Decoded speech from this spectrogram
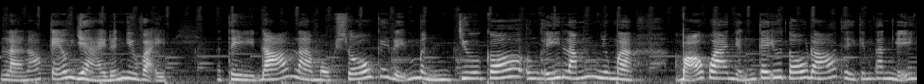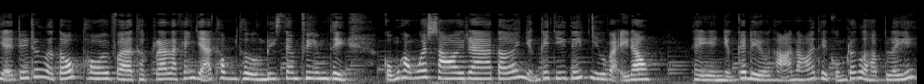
là nó kéo dài đến như vậy. Thì đó là một số cái điểm mình chưa có ưng ý lắm, nhưng mà bỏ qua những cái yếu tố đó thì kim thanh nghĩ giải trí rất là tốt thôi. Và thật ra là khán giả thông thường đi xem phim thì cũng không có soi ra tới những cái chi tiết như vậy đâu. Thì những cái điều thọ nói thì cũng rất là hợp lý.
